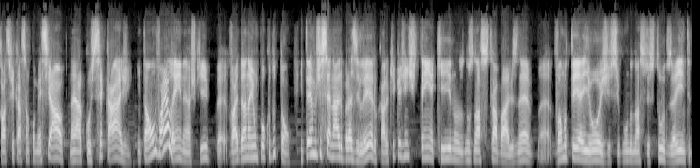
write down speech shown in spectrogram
classificação comercial, né, a custo de secagem. Então vai além, né? Acho que é, vai dando aí um pouco do tom. Em termos de cenário brasileiro, cara, o que, que a gente tem aqui no, nos nossos trabalhos, né? É, vamos ter aí hoje, segundo nossos estudos, aí entre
